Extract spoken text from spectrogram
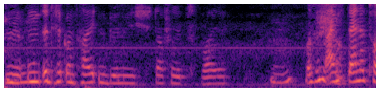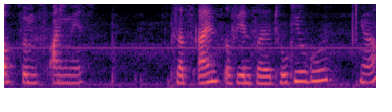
Mm, Und Attack on Titan bin ich Staffel 2. Mhm. Was sind eigentlich deine Top 5 Animes? Platz 1 auf jeden Fall Tokyo Ghoul. Ja.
